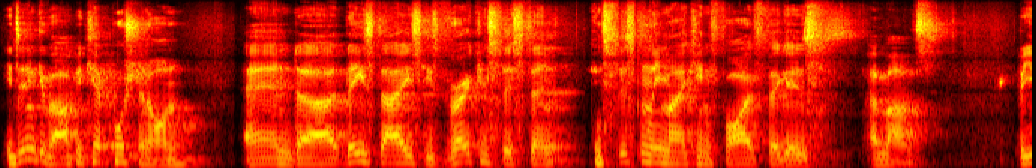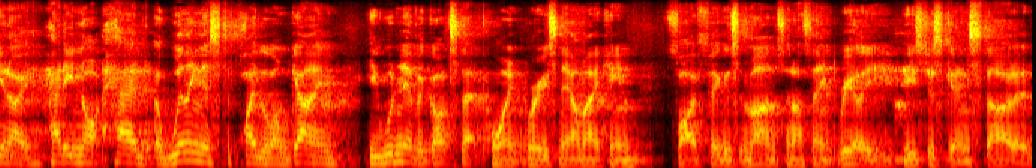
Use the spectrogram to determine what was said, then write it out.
He didn't give up. He kept pushing on. And uh, these days, he's very consistent, consistently making five figures a month. But you know, had he not had a willingness to play the long game, he would never got to that point where he's now making five figures a month. And I think really he's just getting started.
